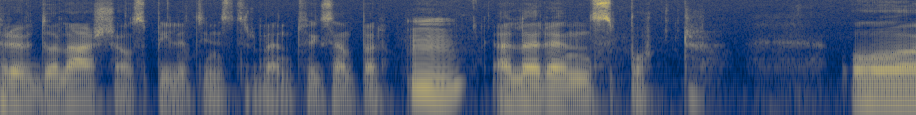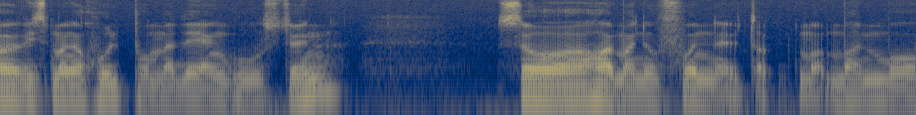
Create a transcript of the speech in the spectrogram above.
prøvd å lære seg å spille et instrument, f.eks. Mm. Eller en sport. Og hvis man har holdt på med det en god stund, så har man jo funnet ut at man, man må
